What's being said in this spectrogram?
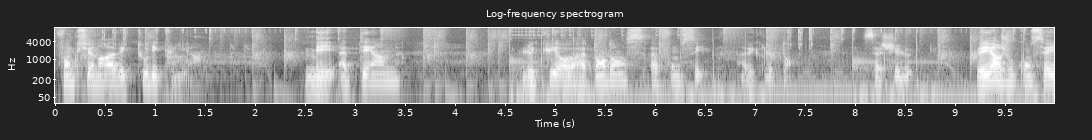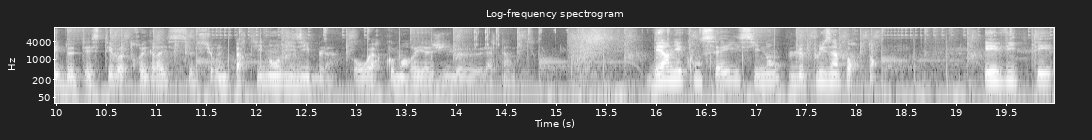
fonctionnera avec tous les cuirs. Mais à terme, le cuir aura tendance à foncer avec le temps. Sachez-le. D'ailleurs, je vous conseille de tester votre graisse sur une partie non visible pour voir comment réagit la teinte. Dernier conseil, sinon le plus important. Évitez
